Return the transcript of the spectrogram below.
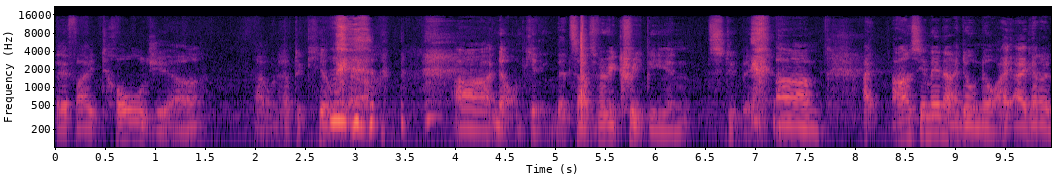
if I told you, I would have to kill you. uh, no, I'm kidding. That sounds very creepy and stupid. Um, I, honestly, Amanda, I don't know. I, I gotta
